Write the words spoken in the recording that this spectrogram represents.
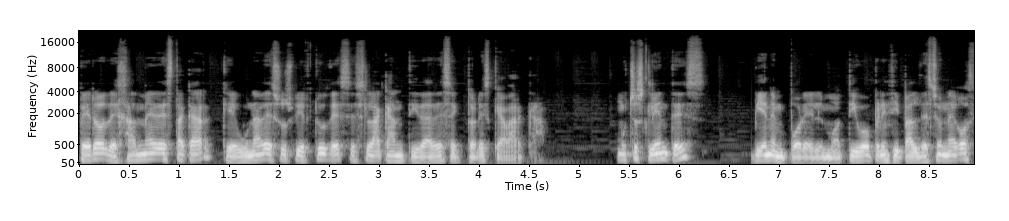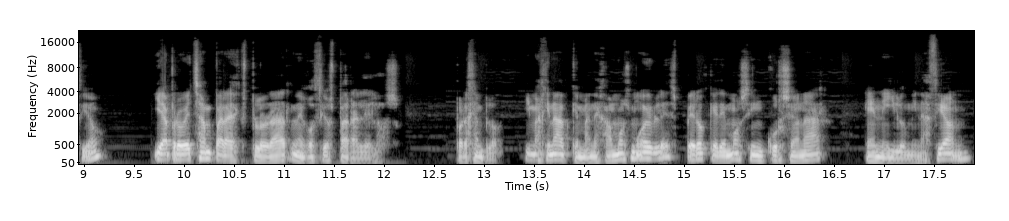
pero dejadme destacar que una de sus virtudes es la cantidad de sectores que abarca. Muchos clientes vienen por el motivo principal de su negocio y aprovechan para explorar negocios paralelos. Por ejemplo, imaginad que manejamos muebles pero queremos incursionar en iluminación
